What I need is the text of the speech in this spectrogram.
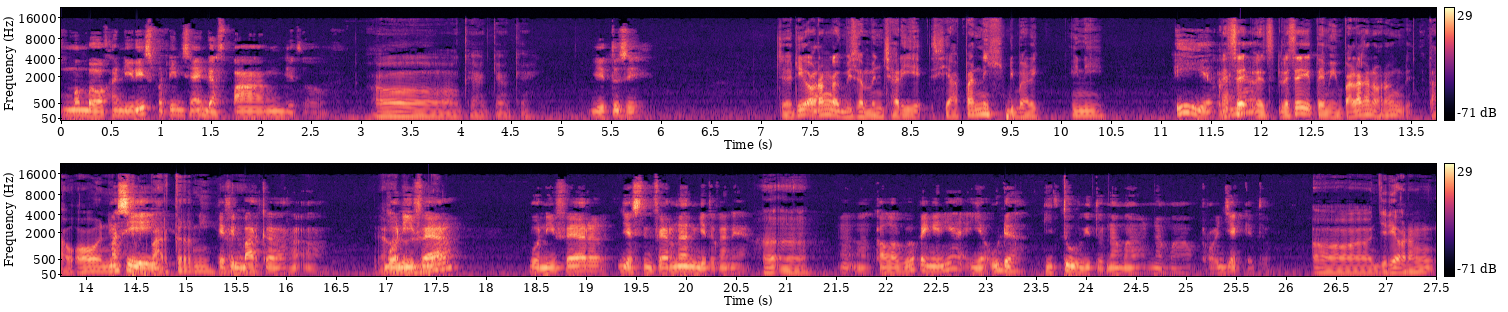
membawakan diri seperti misalnya Daft Punk gitu. Oh oke oke oke Gitu sih. jadi orang nggak bisa mencari siapa nih di balik ini Iya, let's say karena let's, let's say Tame Impala kan orang tahu oh ini masih Kevin Parker nih Kevin Parker, heeh. Nah, Bon kalau Iver, Bon Iver, Justin Vernon gitu kan ya. Heeh. Heeh, Kalau gue pengennya ya udah gitu gitu nama nama project gitu. oh jadi orang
